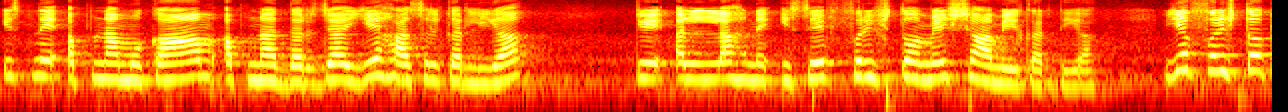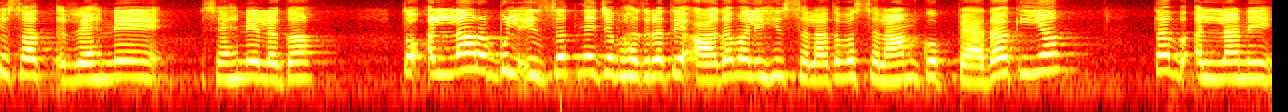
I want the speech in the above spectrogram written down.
اس نے اپنا مقام، اپنا درجہ یہ حاصل کر لیا کہ اللہ نے اسے فرشتوں میں شامل کر دیا۔ یہ فرشتوں کے ساتھ رہنے، سہنے لگا۔ تو اللہ رب العزت نے جب حضرت آدم علیہ السلاۃ وسلام کو پیدا کیا، تب اللہ نے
